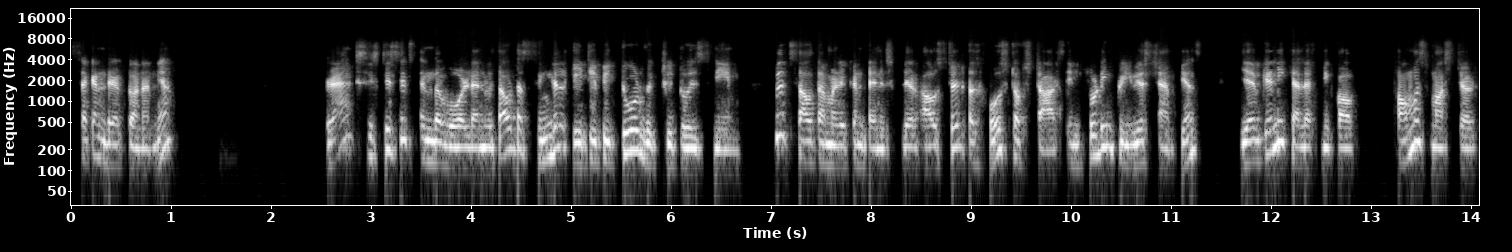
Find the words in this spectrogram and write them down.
Second direct to Anannya. Ranked 66 in the world and without a single ATP Tour victory to his name, which South American tennis player ousted a host of stars, including previous champions Yevgeny Kafelnikov, Thomas Muster,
